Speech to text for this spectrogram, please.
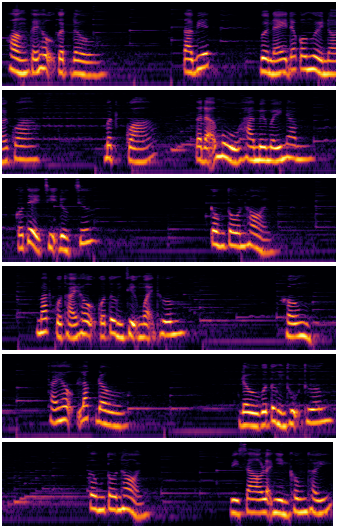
Hoàng Thái Hậu gật đầu. Ta biết, Vừa nay đã có người nói qua Bật quá Ta đã mù hai mươi mấy năm, có thể trị được chứ? Công tôn hỏi. Mắt của Thái hậu có từng chịu ngoại thương? Không. Thái hậu lắc đầu. Đầu có từng thụ thương? Công tôn hỏi. Vì sao lại nhìn không thấy?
